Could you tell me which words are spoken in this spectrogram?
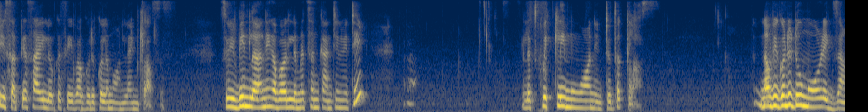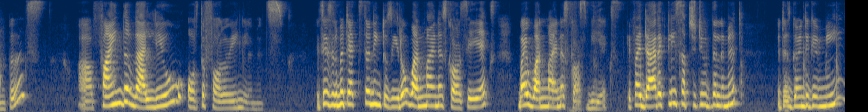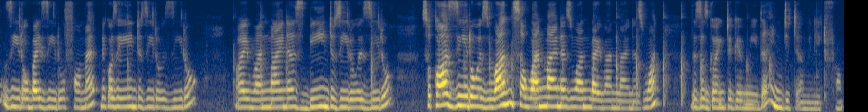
Sri Sathya Sai Loka Seva Gurukulam online classes. So we've been learning about limits and continuity. Let's quickly move on into the class. Now we're going to do more examples. Uh, find the value of the following limits. It says limit x tending to 0, 1 minus cos ax by 1 minus cos bx. If I directly substitute the limit, it is going to give me 0 by 0 format because a into 0 is 0 by 1 minus b into 0 is 0. So cos 0 is 1, so 1 minus 1 by 1 minus 1. This is going to give me the indeterminate form.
